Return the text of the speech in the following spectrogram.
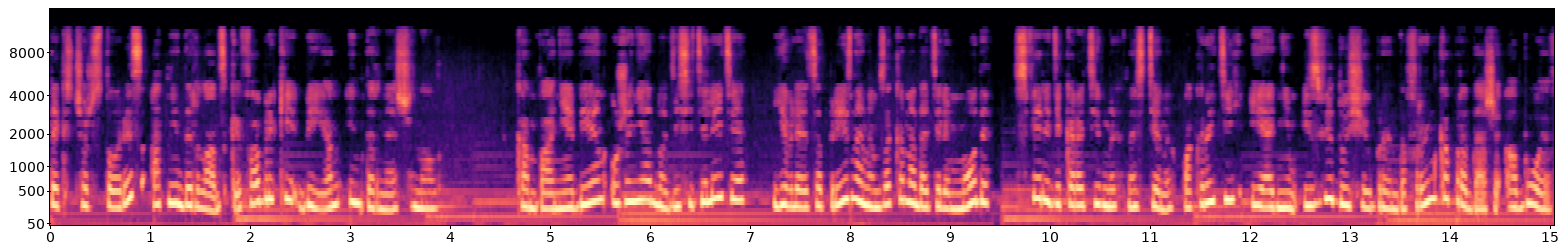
Texture Stories от нидерландской фабрики BN International. Компания BN уже не одно десятилетие является признанным законодателем моды в сфере декоративных настенных покрытий и одним из ведущих брендов рынка продажи обоев.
